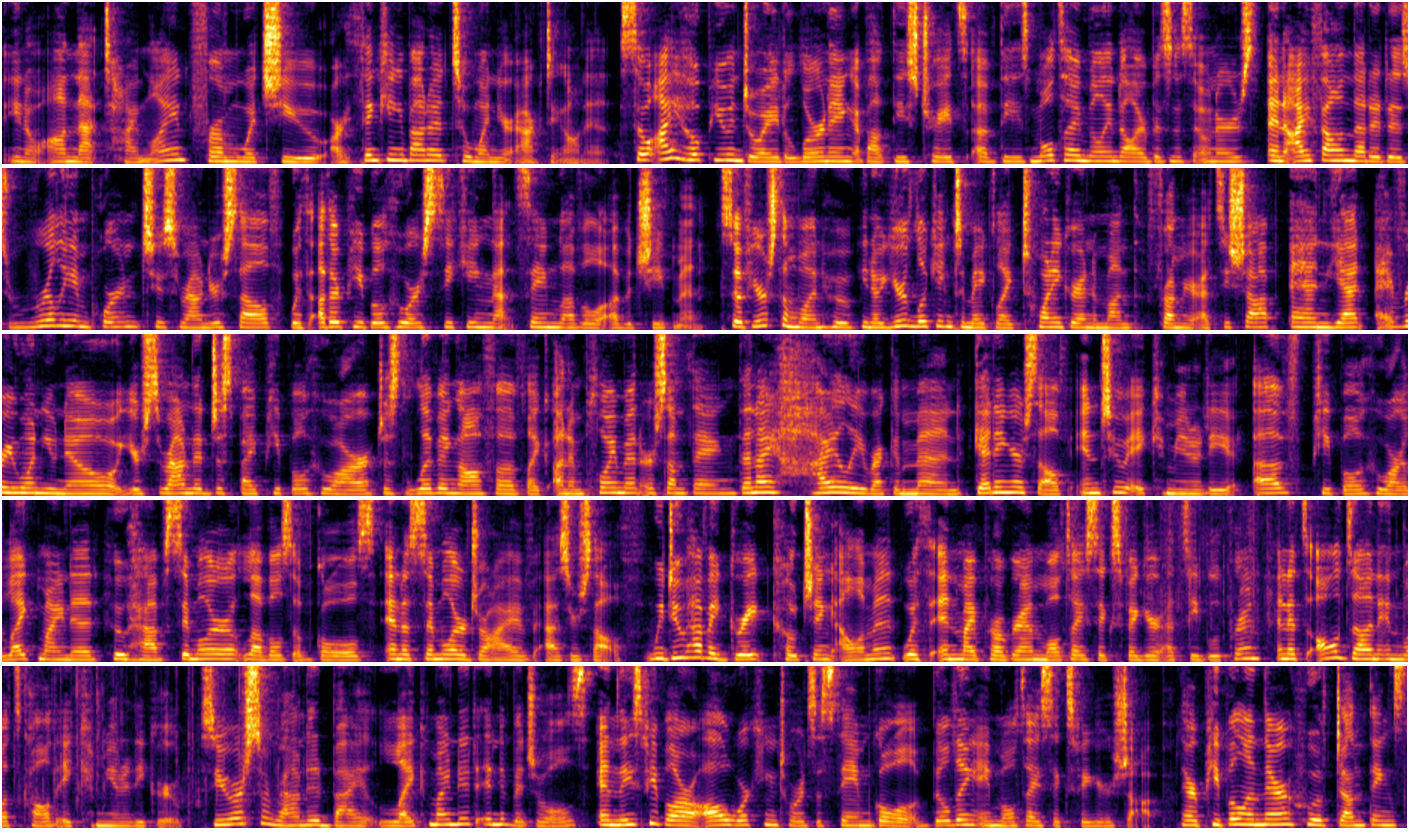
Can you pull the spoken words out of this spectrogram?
you know, on that timeline from which you are thinking about it to when you're acting on it. So I hope you enjoyed learning about these traits of these multi-million dollar business owners and I found that it is really important to surround yourself with other people who are seeking that same level of achievement. So if you're someone who, you know, you're looking to make like 20 grand a month from your Etsy shop and yet everyone you know, you're surrounded just by people who are just living off of like unemployment or something, then I highly recommend getting yourself into a community of people who are like-minded, who have similar levels of goals and a similar drive as yourself. We do have a great coaching element within my program Multi Six Figure Etsy Blueprint, and it's all done in what's called a community group. So you are surrounded by like-minded individuals, and these people are all working towards the same goal of building a multi six figure shop. There are people in there who have done things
